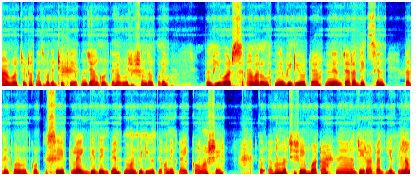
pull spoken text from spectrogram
আর হচ্ছে ঢাকনা চাপাতে ঢেকে এখন জাল করতে হবে সুন্দর করে। তো ভিউয়ার্স আবারও ভিডিওটা যারা দেখছেন, তাদেরকে অনুরোধ করতেছি, একটু লাইক দিয়ে দেখবেন। আমার ভিডিওতে অনেক লাইক কম আসে। তো এখন হচ্ছে সেই বাটা জিরাটা দিয়ে দিলাম।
